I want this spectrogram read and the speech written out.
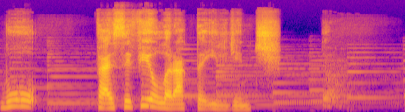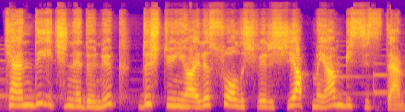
Bu felsefi olarak da ilginç. Kendi içine dönük, dış dünyayla su alışverişi yapmayan bir sistem.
